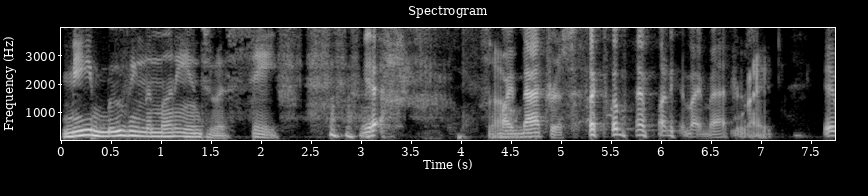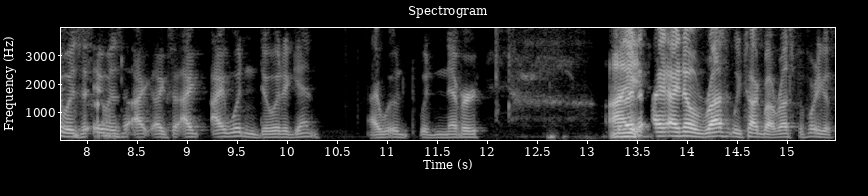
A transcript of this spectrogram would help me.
me moving the money into a safe. Yeah, So my mattress. I put my money in my mattress. right. It was. So- It was. I like I said. I, I wouldn't do it again. I would would never I I, I know Russ. We talked about Russ before. He goes.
